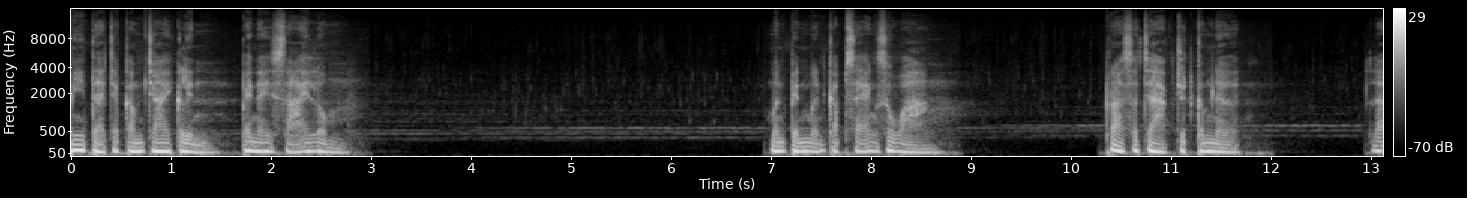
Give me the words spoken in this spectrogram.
มีแต่จะกำจายกลิ่นไปในสายลม มันเป็นเหมือนกับแสงสว่าง ปราศจากจุดกำเนิด และ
